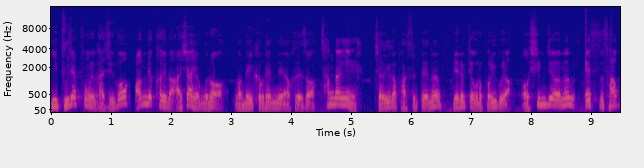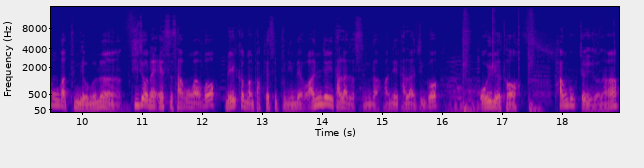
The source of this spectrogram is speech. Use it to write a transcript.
이두 제품을 가지고 완벽하게 도 아시아형으로 어, 메이크업을 했네요. 그래서 상당히 저희가 봤을 때는 매력적으로 보이고요. 어, 심지어는 S40 같은 경우는 기존의 S40하고 메이크업만 바뀌었을 뿐인데 완전히 달라졌습니다. 완전히 달라지고 오히려 더 한국적이거나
